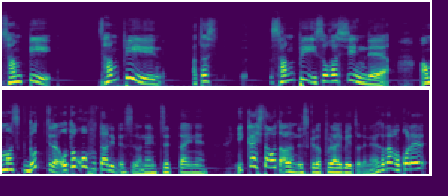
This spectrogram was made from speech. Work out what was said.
?3P。3P、私、3P 忙しいんで、あんま好き、どっちだ？男二人ですよね、絶対ね。一回したことあるんですけど、プライベートでね。多分これ、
